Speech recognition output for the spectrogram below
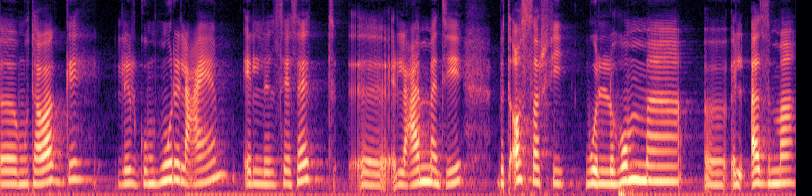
متوجه للجمهور العام اللي السياسات العامة دي بتأثر فيه واللي هم الأزمة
